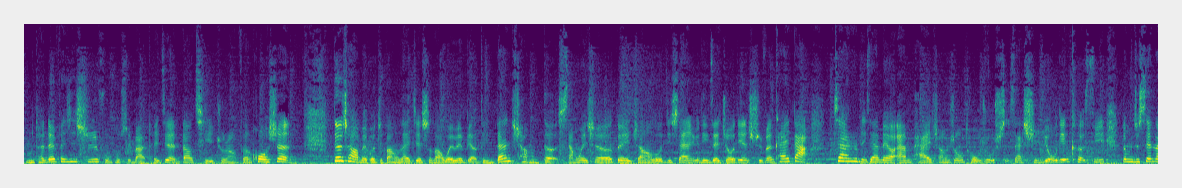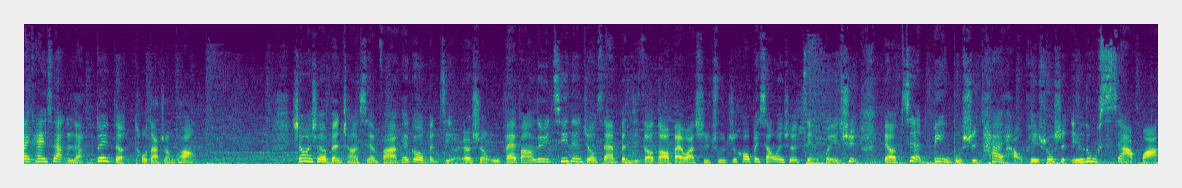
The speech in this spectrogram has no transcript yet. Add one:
我们团队分析师福布学霸推荐道奇主让分获胜。第二场美国职棒来接受到微微表定单场的响尾蛇对战落基山，预定在九点十分开打。假日比赛没有安排场中投注，实在是有点可惜。那么就先来看一下两队的投打状况。响尾蛇本场先发开够，本季二胜五败，防率七点九三。本季遭到白袜试出之后，被响尾蛇捡回去，表现并不是太好，可以说是一路下滑，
